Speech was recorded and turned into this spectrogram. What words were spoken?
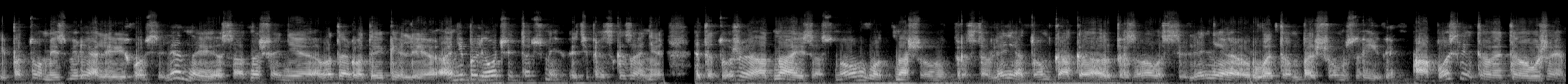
и потом измеряли их во Вселенной, соотношение водорода и гелия, они были очень точны, эти предсказания. Это тоже одна из основ вот нашего представления о том, как образовалась Вселенная в этом большом взрыве. А после этого это уже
